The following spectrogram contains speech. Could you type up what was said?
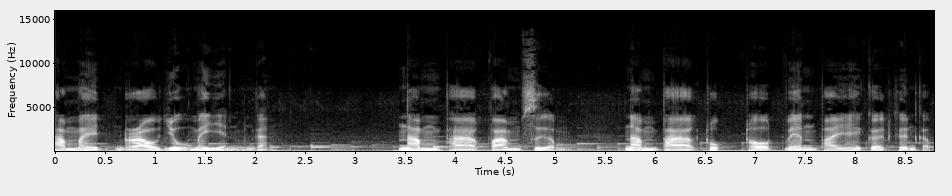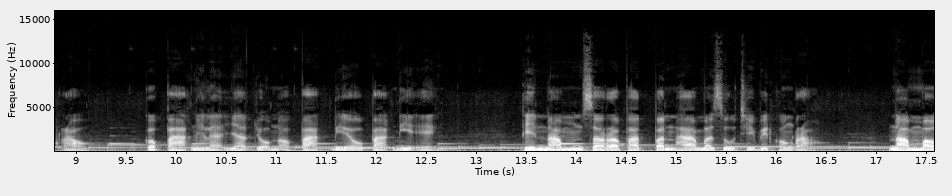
ทำให้เราอยู่ไม่เย็นเหมือนกันนำพาความเสื่อมนำพาทุกโทษเว้นภัยให้เกิดขึ้นกับเรา ก็ปากนี่แหละญาติโยมเนาะปากเดียวปากนี้เอง ที่นำสารพัดปัญหามาสู่ชีวิตของเรานำเอา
